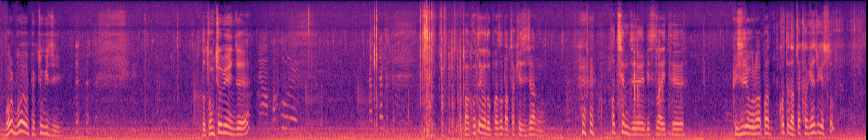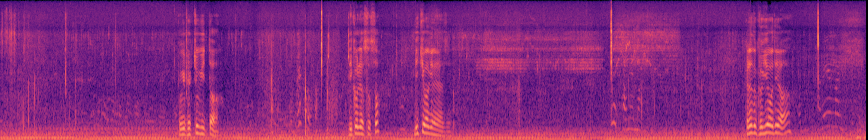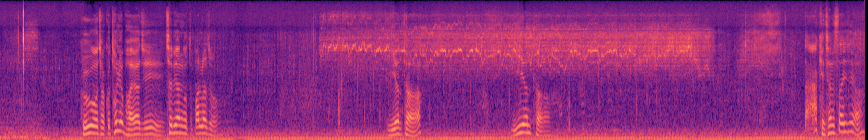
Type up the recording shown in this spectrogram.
뭘 뭐야 백쪽이지 너 동점이야 이제 아빠 코를 납작. 아빠 콧대가 높아서 납작해지지 않아 허챔즈 미스바이트 그 실력으로 아빠 콧대 납작하게 해주겠어? 여기 백쪽이 있다 네 걸렸었어? 미끼 확인해야지 또 밤에만 그래도 그게 어디야? 그거 자꾸 털려 봐야지. 채비하는 것도 빨라져. 2연타. 2연타. 딱 괜찮은 사이즈야.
